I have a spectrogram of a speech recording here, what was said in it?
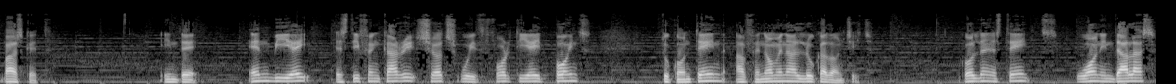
Basket. In the NBA, Stephen Curry shots with 48 points to contain a phenomenal Luka Doncic. Golden State won in Dallas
